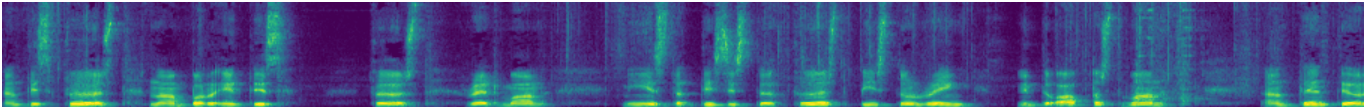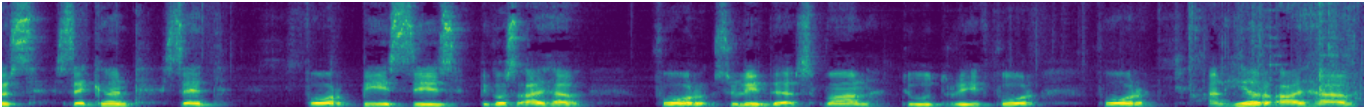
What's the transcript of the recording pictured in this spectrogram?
and this first number in this first red one means that this is the first piston ring in the uppest one. And then there is second set four pieces because I have four cylinders. One two three four four. And here I have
